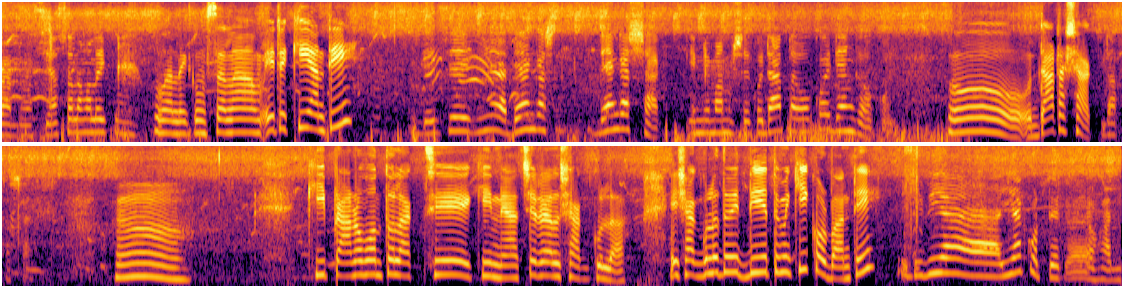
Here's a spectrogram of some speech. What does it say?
ভালো আছি। আসসালামু আলাইকুম। ওয়ালাইকুম সালাম। এটা কি আন্টি? দেখছে ইয়া ড্যাঙ্গা ড্যাঙ্গার শাক। এমনি কই ডাটাও কই ড্যাঙ্গাও কই ও ডাটা শাক? ডাটা শাক। হুম। কি প্রাণবন্ত লাগছে কি ন্যাচারাল শাকগুলা। এই শাকগুলো দিয়ে তুমি কি করবা আন্টি? এটি দিয়া ইয়া করতে পারি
